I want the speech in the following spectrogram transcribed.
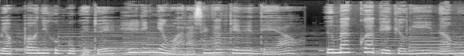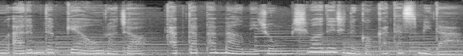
몇 번이고 보게 될 힐링 영화라 생각되는데요. 음악과 배경이 너무 아름답게 어우러져 답답한 마음이 좀 시원해지는 것 같았습니다.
